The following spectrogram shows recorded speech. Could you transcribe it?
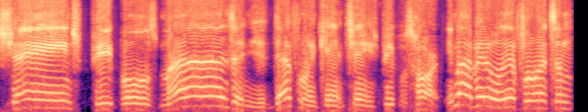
change people's minds, and you definitely can't change people's heart. You might be able to influence them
